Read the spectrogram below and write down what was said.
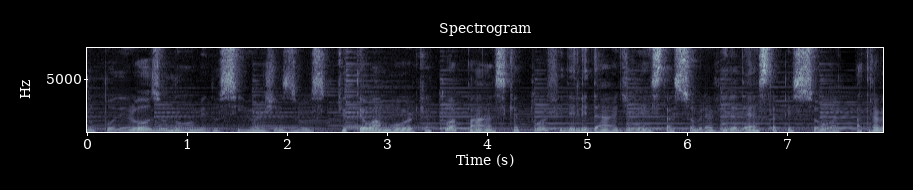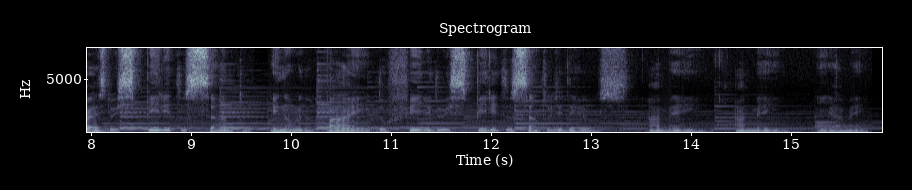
no poderoso nome do Senhor Jesus. Que o teu amor, que a tua paz, que a tua fidelidade venha estar sobre a vida desta pessoa através do Espírito Santo, em nome do Pai, do Filho e do Espírito Santo de Deus. Amém. Amém e amém.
